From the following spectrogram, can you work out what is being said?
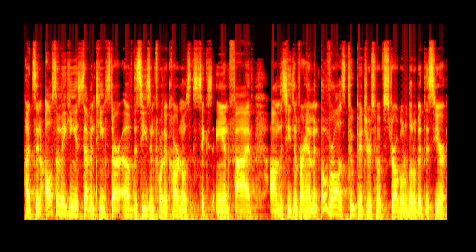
Hudson also making his 17th start of the season for the Cardinals, 6 and 5 on the season for him. And overall, it's two pitchers who have a little bit this year.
